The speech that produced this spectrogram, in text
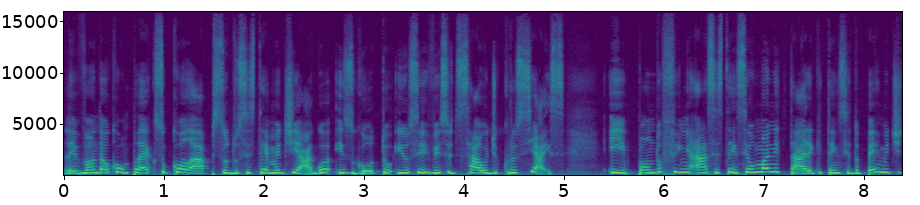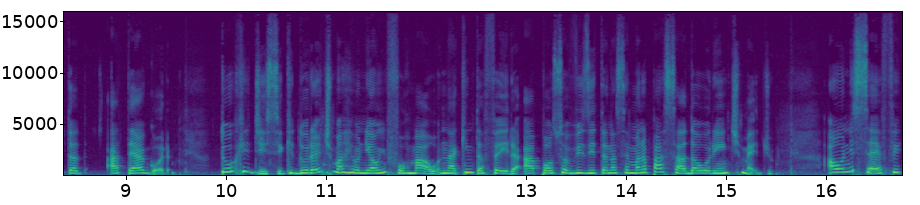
levando ao complexo colapso do sistema de água, esgoto e o serviço de saúde cruciais, e pondo fim à assistência humanitária que tem sido permitida até agora. Turk disse que durante uma reunião informal na quinta-feira, após sua visita na semana passada ao Oriente Médio, a Unicef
